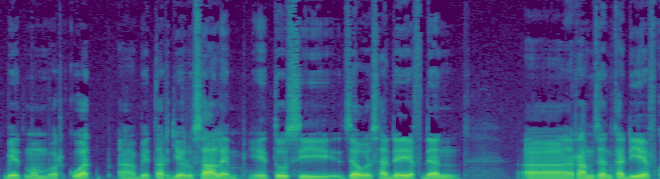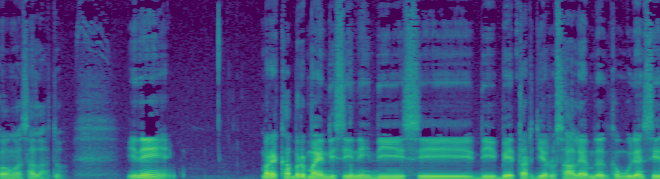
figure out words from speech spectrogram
bet memperkuat uh, Betar Jerusalem yaitu si Zaur Sadeyev dan uh, Ramzan Kadiev kalau nggak salah tuh. Ini mereka bermain di sini di si di Betar Jerusalem dan kemudian si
